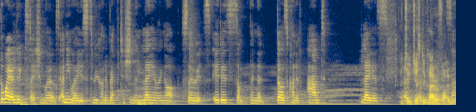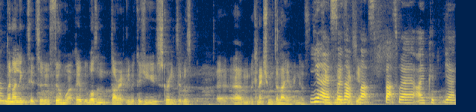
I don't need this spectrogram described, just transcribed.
the way a loop station works anyway is through kind of repetition and mm. layering up. So it's it is something that does kind of add layers. Actually, of, just of to clarify, when I linked it to film work, it wasn't directly because you use screens. It was uh, um, a connection with the layering of. Yeah, so that's yeah. that's that's where I could yeah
